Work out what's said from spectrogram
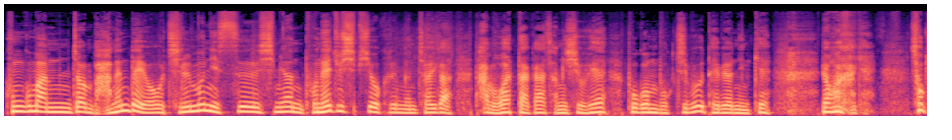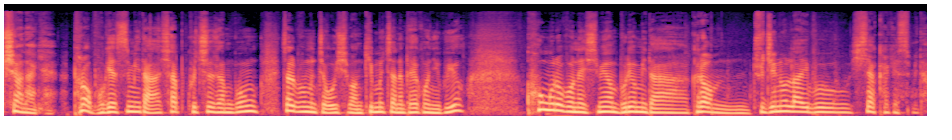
궁금한 점 많은데요. 질문 있으시면 보내주십시오. 그러면 저희가 다 모았다가 잠시 후에 보건복지부 대변인께 명확하게 속 시원하게 풀어보겠습니다. 샵 9730 짧은 문자 50원 긴 문자는 100원이고요. 콩으로 보내시면 무료입니다. 그럼 주진우 라이브 시작하겠습니다.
